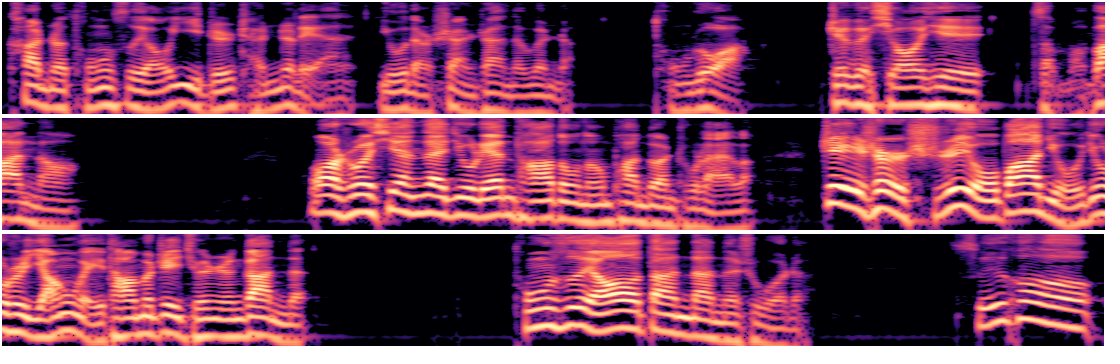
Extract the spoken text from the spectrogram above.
看着佟四瑶一直沉着脸，有点讪讪的问着：“同桌，这个消息怎么办呢？”话说现在就连他都能判断出来了，这事儿十有八九就是杨伟他们这群人干的。佟思瑶淡淡的说着，随后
